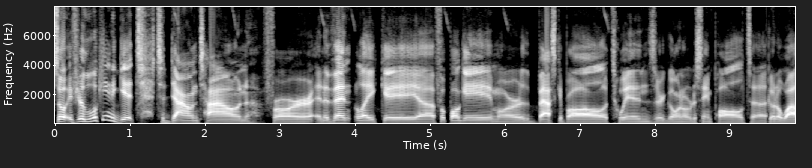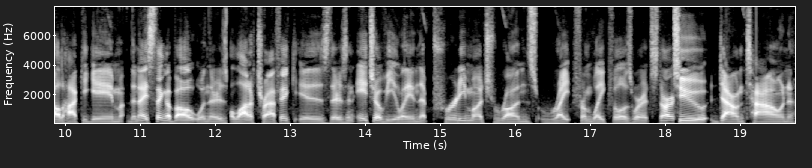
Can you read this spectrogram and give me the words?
So if you're looking to get to downtown for an event like a uh, football game or the basketball, twins, or going over to St. Paul to go to a wild hockey game, the nice thing about when there's a lot of traffic is there's an HOV lane that pretty much runs right from Lakeville is where it starts to downtown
